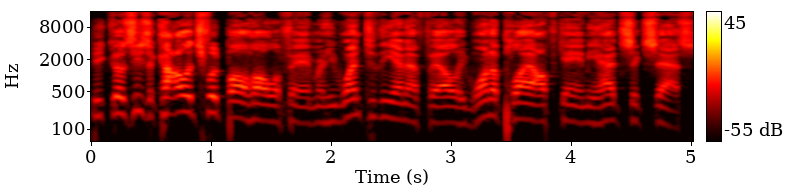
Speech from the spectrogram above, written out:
because he's a college football Hall of Famer. He went to the NFL, he won a playoff game, he had success,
